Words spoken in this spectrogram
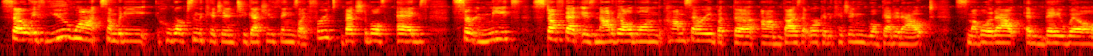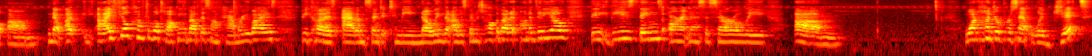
So if you want somebody who works in the kitchen to get you things like fruits, vegetables, eggs, certain meats, stuff that is not available in the commissary, but the um, guys that work in the kitchen will get it out, smuggle it out, and they will. Um, no, I, I feel comfortable talking about this on camera, you guys, because Adam sent it to me knowing that I was going to talk about it on a video. The, these things aren't necessarily. Um, 100% legit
